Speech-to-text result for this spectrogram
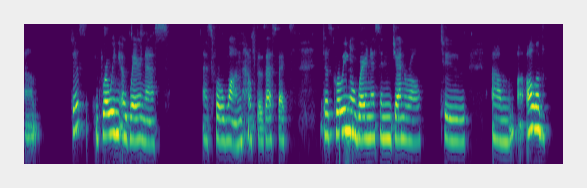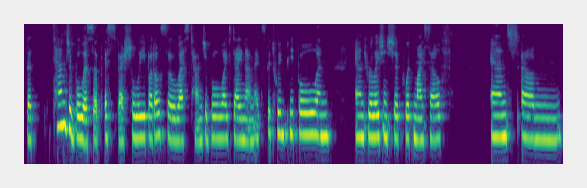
um, just growing awareness, as for one of those aspects, just growing awareness in general to um, all of the tangible especially, but also less tangible, like dynamics between people and and relationship with myself. And um,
